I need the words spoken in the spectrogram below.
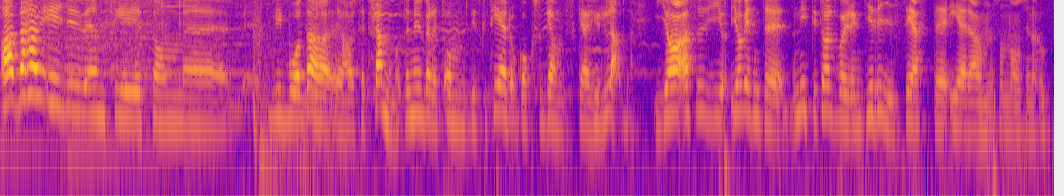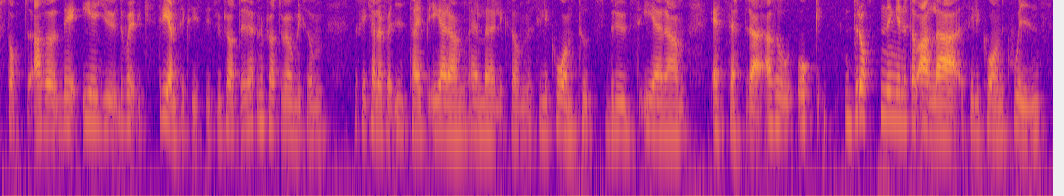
Ja, det här är ju en serie som eh, vi båda har sett fram emot. Den är ju väldigt omdiskuterad och också ganska hyllad. Ja, alltså jag, jag vet inte. 90-talet var ju den grisigaste eran som någonsin har uppstått. Alltså det är ju, det var ju extremt sexistiskt. Vi pratar, nu pratar vi om liksom, jag ska kalla det för E-Type-eran eller liksom silikontutsbrudseran etc. Alltså, och drottningen utav alla silikon-queens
